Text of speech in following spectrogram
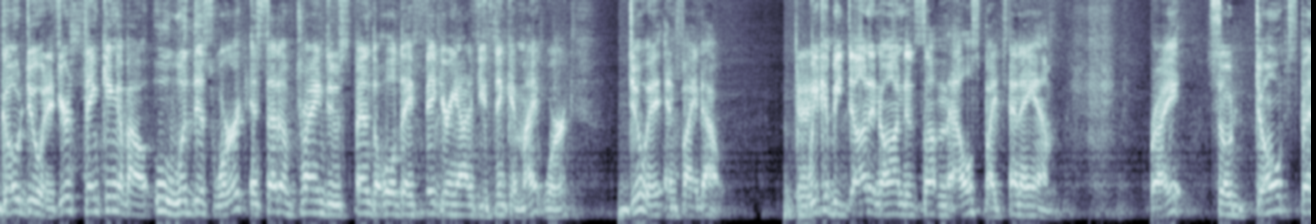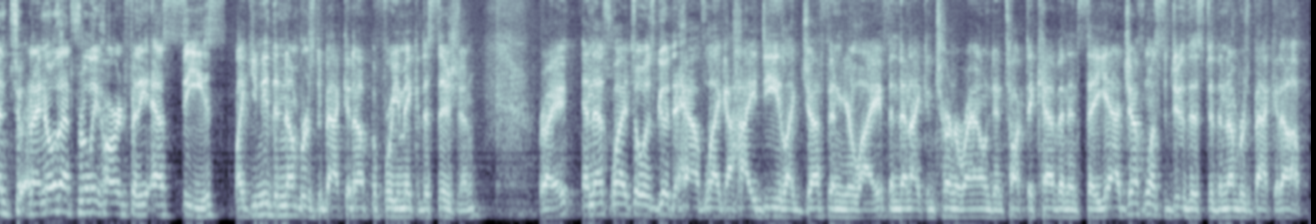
Go do it. If you're thinking about, ooh, would this work? Instead of trying to spend the whole day figuring out if you think it might work, do it and find out. Okay. We could be done and on to something else by 10 a.m. Right? So don't spend too, and I know that's really hard for the SCs. Like you need the numbers to back it up before you make a decision. Right. And that's why it's always good to have like a high D like Jeff in your life. And then I can turn around and talk to Kevin and say, yeah, Jeff wants to do this. Do the numbers back it up?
